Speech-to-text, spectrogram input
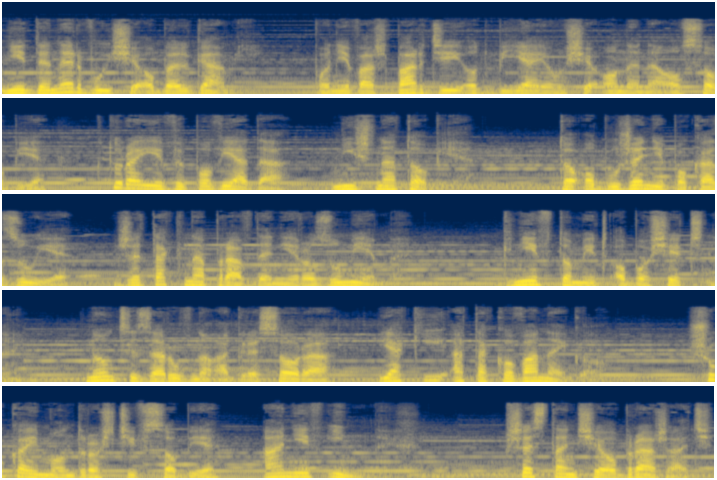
Nie denerwuj się obelgami, ponieważ bardziej odbijają się one na osobie, która je wypowiada, niż na tobie. To oburzenie pokazuje, że tak naprawdę nie rozumiemy. Gniew to miecz obosieczny, tnący zarówno agresora, jak i atakowanego. Szukaj mądrości w sobie, a nie w innych. Przestań się obrażać,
